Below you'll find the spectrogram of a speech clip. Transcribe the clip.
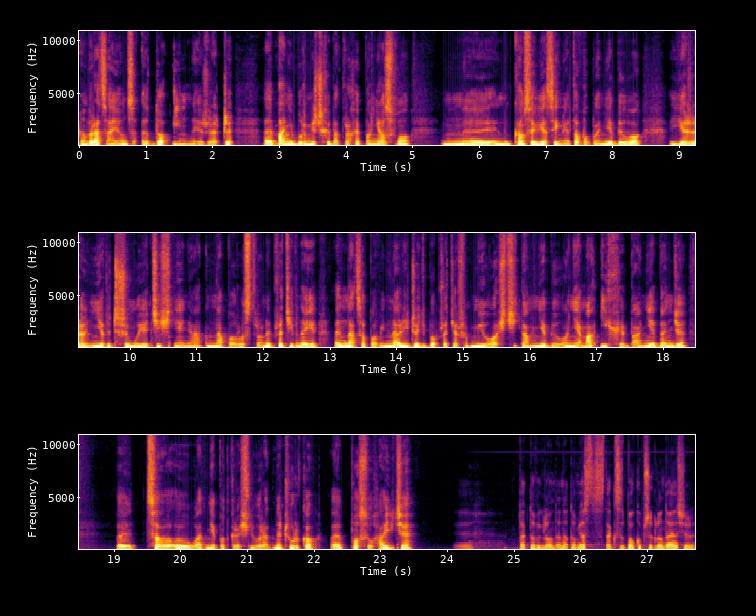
Wracając do innych rzeczy, e, pani burmistrz chyba trochę poniosło. Mm, e, Konsyliacyjne to w ogóle nie było. Jeżeli nie wytrzymuje ciśnienia naporu strony przeciwnej, na co powinna liczyć, bo przecież miłości tam nie było, nie ma i chyba nie będzie. E, Co ładnie podkreślił radny Czurko. E, Posłuchajcie. Tak to wygląda. Natomiast tak z boku przyglądając się,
